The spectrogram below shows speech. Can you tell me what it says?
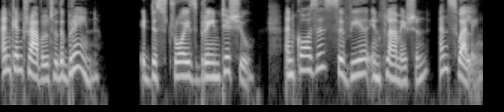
and can travel to the brain. It destroys brain tissue and causes severe inflammation and swelling.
